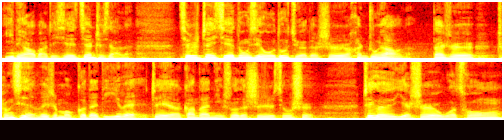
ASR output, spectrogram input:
一定要把这些坚持下来。其实这些东西我都觉得是很重要的。但是诚信为什么搁在第一位？这也刚才你说的实事求是，这个也是我从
